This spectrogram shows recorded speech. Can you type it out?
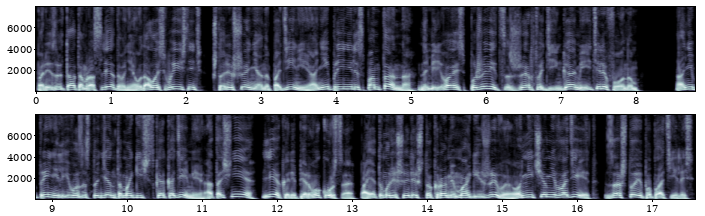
По результатам расследования удалось выяснить, что решение о нападении они приняли спонтанно, намереваясь поживиться с жертвой деньгами и телефоном. Они приняли его за студента магической академии, а точнее, лекаря первого курса, поэтому решили, что кроме магии живы он ничем не владеет, за что и поплатились.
